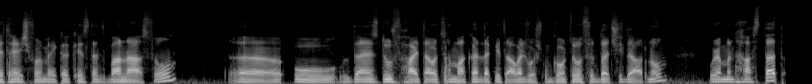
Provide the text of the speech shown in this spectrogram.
եթե ինչ որ մեկը քեզ տենց բան ասում ու դրանից դուրս հայտարարության մակարդակից ավել ոչ մի գործողություն դա չի դառնում ուրեմն հաստատ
